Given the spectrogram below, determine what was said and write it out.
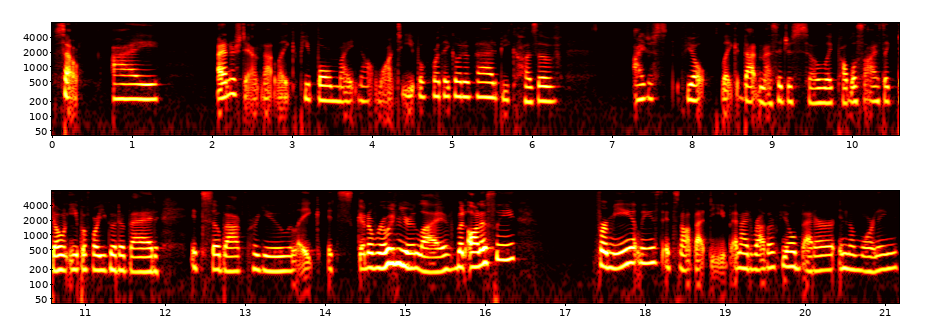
So I I understand that like people might not want to eat before they go to bed because of I just feel like that message is so like publicized like don't eat before you go to bed. It's so bad for you. Like it's to ruin your life. But honestly, for me at least, it's not that deep and I'd rather feel better in the morning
